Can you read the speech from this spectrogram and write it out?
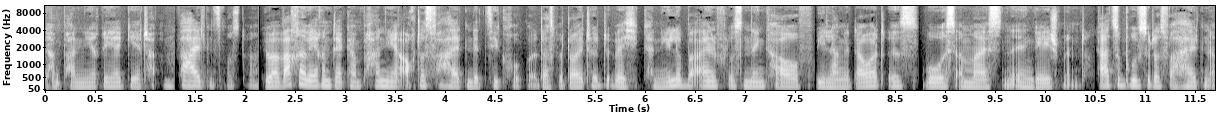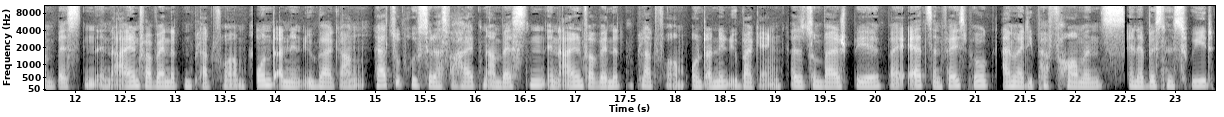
Kampagne reagiert haben. Verhaltensmuster. Überwache während der Kampagne auch das Verhalten der Zielgruppe. Das bedeutet, welche Kanäle beeinflussen den Kauf, wie lange dauert es, wo ist am meisten Engagement. Dazu prüfst du das Verhalten am besten in allen verwendeten Plattformen und an den Übergang. Dazu prüfst du das Verhalten am besten in allen verwendeten Plattformen und an den Übergängen. Also zum Beispiel bei Ads in Facebook einmal die Performance in der Business Suite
